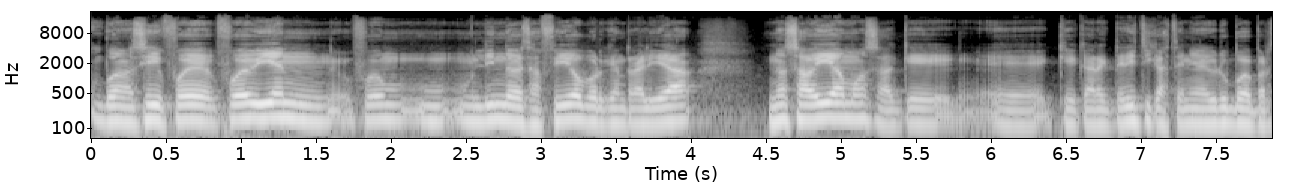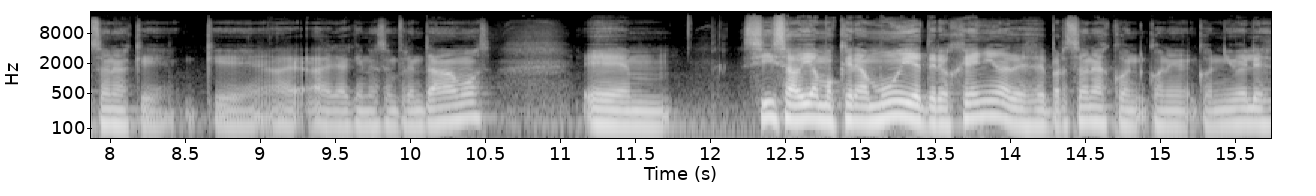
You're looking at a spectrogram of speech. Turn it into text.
Bueno, sí, fue, fue bien, fue un, lindo desafío porque en realidad no sabíamos a qué, eh, qué características tenía el grupo de personas que, a, la que nos enfrentábamos. Em, sí sabíamos que era muy heterogéneo, desde personas con, niveles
